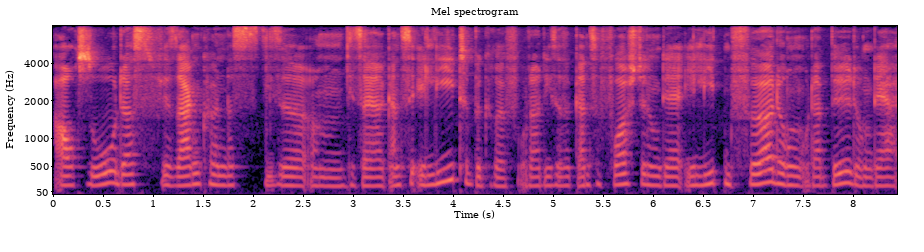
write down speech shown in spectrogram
auch so, dass wir sagen können, dass diese, ähm, dieser ganze Elitebegriff oder diese ganze Vorstellung der Elitenförderung oder Bildung, der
